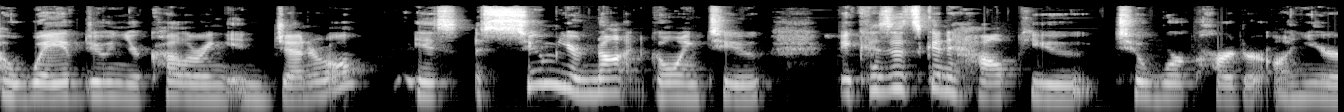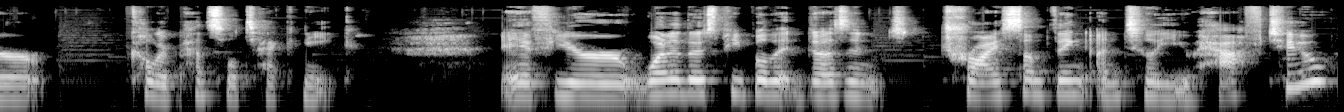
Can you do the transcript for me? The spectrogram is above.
a way of doing your coloring in general is assume you're not going to because it's going to help you to work harder on your color pencil technique. If you're one of those people that doesn't try something until you have to,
